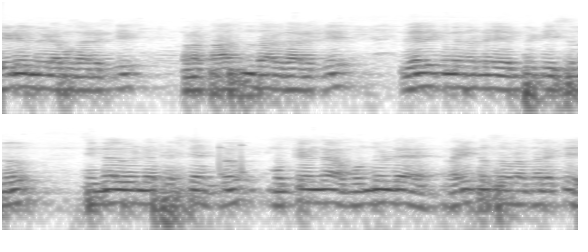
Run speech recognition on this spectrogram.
ఏడి మేడం గారికి మన తహసీల్దార్ గారికి వేదిక మీద ఉండే ఎంపీటీసీలు సింగిల్ విండో ప్రెసిడెంట్లు ముఖ్యంగా ముందుండే రైతు సోదరులందరికీ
